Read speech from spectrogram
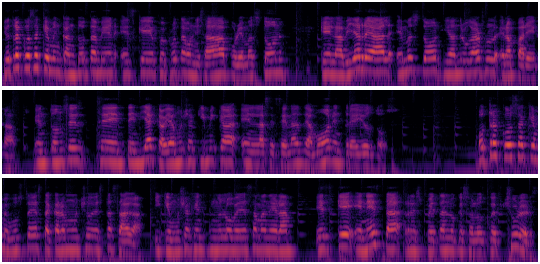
Y otra cosa que me encantó también es que fue protagonizada por Emma Stone, que en la vida real Emma Stone y Andrew Garfield eran pareja. Entonces se entendía que había mucha química en las escenas de amor entre ellos dos. Otra cosa que me gusta destacar mucho de esta saga y que mucha gente no lo ve de esa manera es que en esta respetan lo que son los web shooters.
